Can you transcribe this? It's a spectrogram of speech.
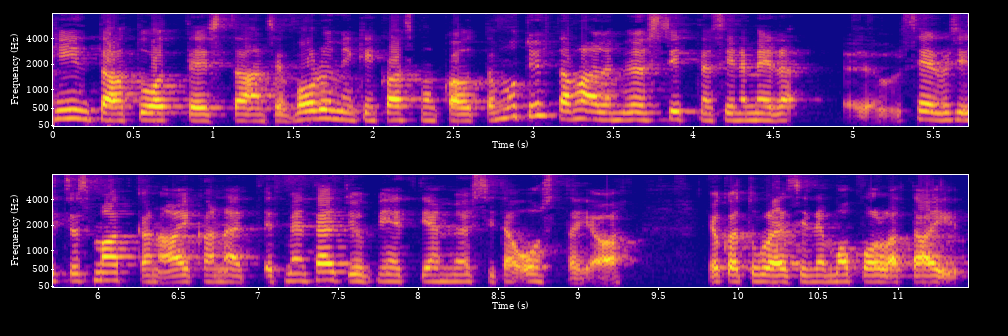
hintaa tuotteistaan sen volyyminkin kasvun kautta, mutta yhtä lailla myös sitten siinä meidän selvisi itse asiassa matkan aikana, että, että meidän täytyy miettiä myös sitä ostajaa, joka tulee sinne mopolla tai,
